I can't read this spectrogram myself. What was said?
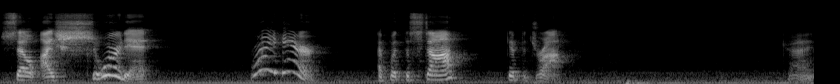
So I short it right here. I put the stop, get the drop. Okay.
